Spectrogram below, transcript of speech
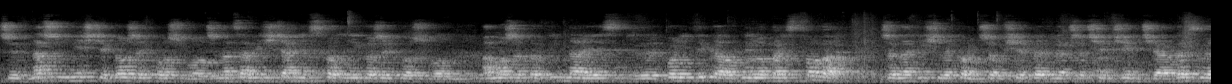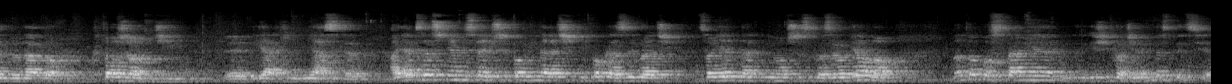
czy w naszym mieście gorzej poszło, czy na całej ścianie wschodniej gorzej poszło, a może to winna jest y, polityka ogólnopaństwowa, że na Wiśle kończą się pewne przedsięwzięcia bez względu na to, kto rządzi y, jakim miastem. A jak zaczniemy sobie przypominać i pokazywać, co jednak mimo wszystko zrobiono, no to powstanie, jeśli chodzi o inwestycje,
